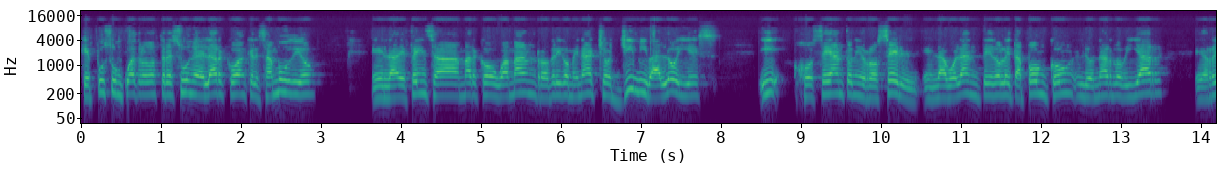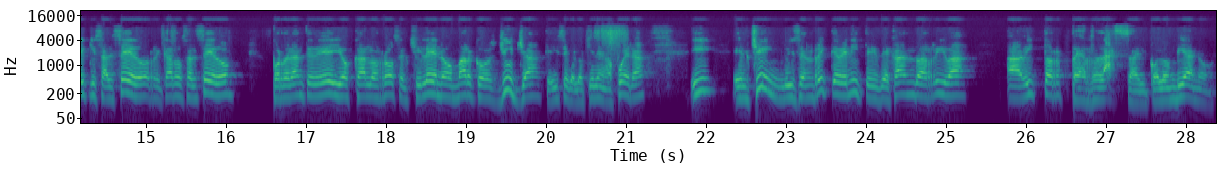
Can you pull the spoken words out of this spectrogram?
que puso un 4-2-3-1 en el arco Ángel Zamudio, en la defensa Marco Guamán, Rodrigo Menacho, Jimmy Baloyes y José Anthony Rosell en la volante, doble tapón con Leonardo Villar, eh, Ricky Salcedo, Ricardo Salcedo, por delante de ellos Carlos Ross, el chileno, Marcos Yuya, que dice que lo quieren afuera, y el chin, Luis Enrique Benítez, dejando arriba a Víctor Perlaza, el colombiano.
